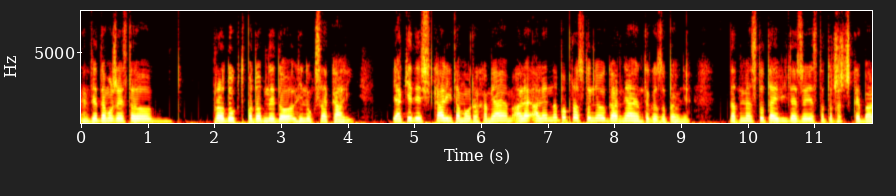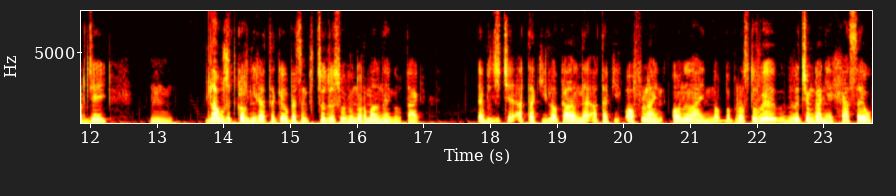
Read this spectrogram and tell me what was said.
Wiadomo, że jest to produkt podobny do Linuxa Kali. Ja kiedyś Kali tam uruchamiałem, ale, ale no po prostu nie ogarniałem tego zupełnie. Natomiast tutaj widać, że jest to troszeczkę bardziej mm, dla użytkownika takiego powiedzmy w cudzysłowie normalnego, tak? Jak widzicie, ataki lokalne, ataki offline, online, no po prostu wy, wyciąganie haseł.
